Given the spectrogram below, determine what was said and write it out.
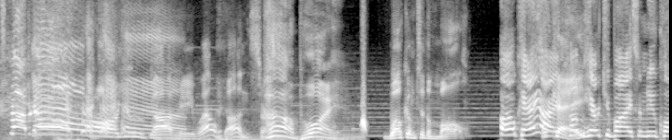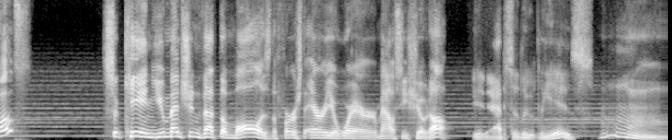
Stop! No! Oh, you got me. Well done, sir. Oh boy. Welcome to the mall. Okay, I come here to buy some new clothes. So, Kian, you mentioned that the mall is the first area where Mousy showed up. It absolutely is. Hmm.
